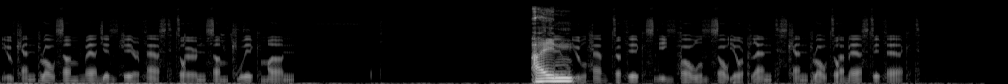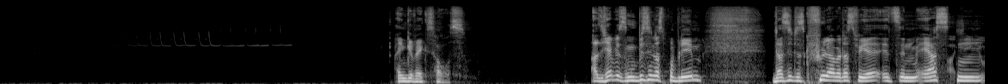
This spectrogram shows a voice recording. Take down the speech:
You can grow some veggies here fast to earn some quick money. Ein you have to fix these holes so your plants can grow to best effect. Ein Gewächshaus. Also ich habe jetzt ein bisschen das Problem, dass ich das Gefühl habe, dass wir jetzt im ersten...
